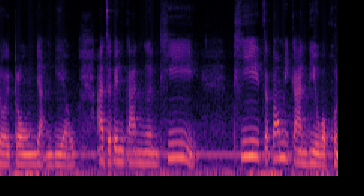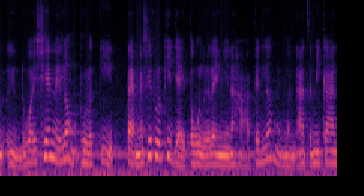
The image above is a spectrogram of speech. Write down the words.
โดยตรงอย่างเดียว อาจจะเป็นการเงินที่ ที่จะต้องมีการดีลกับคนอื่นด้วย เช่นในเรื่องของธุรกิจ แต่ไม่ใช่ธุรกิจใหญ่โตหรืออะไรอย่างนี้นะคะ เป็นเรื่องของเหมือนอาจจะมีการ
